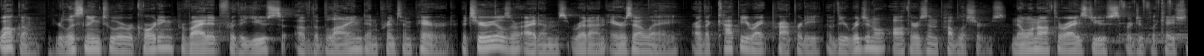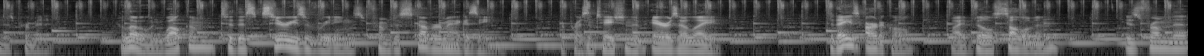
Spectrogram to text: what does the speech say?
Welcome. You're listening to a recording provided for the use of the blind and print impaired. Materials or items read on AIRSLA are the copyright property of the original authors and publishers. No unauthorized use or duplication is permitted. Hello, and welcome to this series of readings from Discover Magazine, a presentation of AIRSLA. Today's article, by Bill Sullivan, is from the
